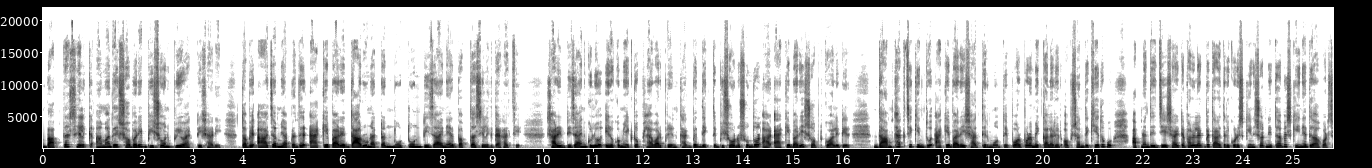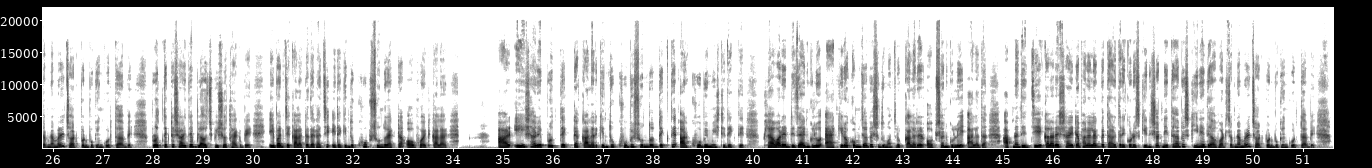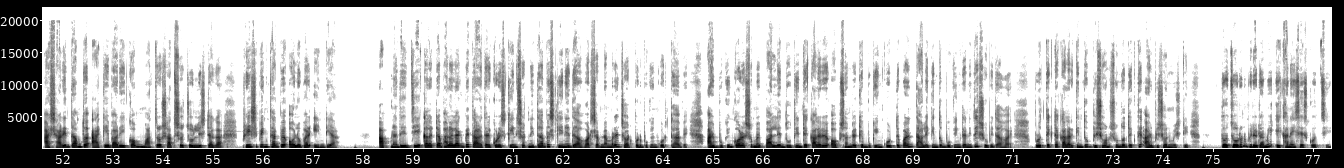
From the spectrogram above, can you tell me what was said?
Bapta silk আমাদের সবারই ভীষণ প্রিয় একটি শাড়ি। তবে আজ আমি আপনাদের একেবারে দারুণ একটা নতুন ডিজাইনের বাপ্তা সিল্ক দেখাচ্ছি। শাড়ির ডিজাইনগুলো এরকমই একটু ফ্লাওয়ার প্রিন্ট থাকবে, দেখতে ভীষণ সুন্দর আর একেবারেই সফট কোয়ালিটির দাম থাকছে কিন্তু একেবারেই সাধ্যের মধ্যে। পরপর আমি কালারের অপশান দেখিয়ে দেবো। আপনাদের যে শাড়িটা ভালো লাগবে তাড়াতাড়ি করে স্ক্রিনশট নিতে হবে। স্ক্রিনে দেওয়া হোয়াটসঅ্যাপ নাম্বারে ঝটপট বুকিং করতে হবে। প্রত্যেকটা শাড়িতে ব্লাউজ পিসও থাকবে। এবার যে কালারটা দেখাচ্ছি, এটা কিন্তু খুব সুন্দর একটা অফ হোয়াইট কালার। আর এই শাড়ির প্রত্যেকটা কালার কিন্তু খুবই সুন্দর দেখতে আর খুবই মিষ্টি দেখতে। ফ্লাওয়ারের ডিজাইনগুলো একই রকম যাবে, শুধুমাত্র কালারের অপশানগুলোই আলাদা। আপনাদের যে কালারের শাড়িটা ভালো লাগবে, তাড়াতাড়ি করে স্ক্রিনশট নিতে হবে, স্ক্রিনে দেওয়া হোয়াটসঅ্যাপ নাম্বারে ঝটপট বুকিং করতে হবে। আর শাড়ির দাম তো একেবারেই কম, মাত্র সাতশো চল্লিশ টাকা। ফ্রি শিপিং থাকবে অল ওভার ইন্ডিয়া। আপনাদের যে কালারটা ভালো লাগবে তাড়াতাড়ি করে স্ক্রিনশট নিতে হবে। স্ক্রিনে দেওয়া হোয়াটসঅ্যাপ নাম্বারে ঝটপট বুকিং করতে হবে। আর বুকিং করার সময় পারলে দু তিনটে কালারের অপশান রেখে বুকিং করতে পারেন, তাহলে কিন্তু বুকিংটা নিতে সুবিধা হয়। প্রত্যেকটা কালার কিন্তু ভীষণ সুন্দর দেখতে আর ভীষণ মিষ্টি। তো চলুন ভিডিওটা আমি এখানেই শেষ করছি।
